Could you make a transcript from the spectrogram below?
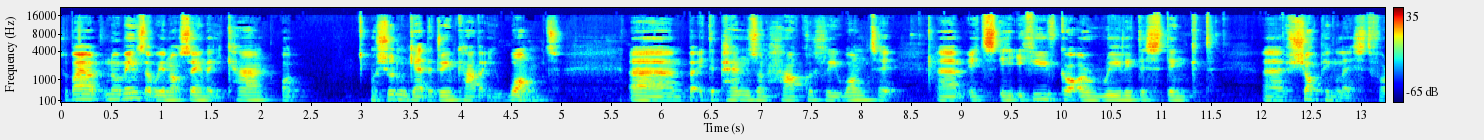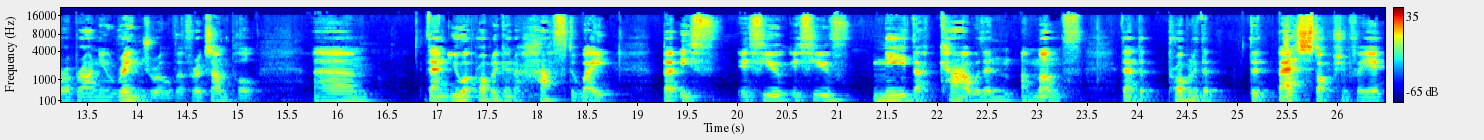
So by no means that we're not saying that you can't or or shouldn't get the dream car that you want, um, but it depends on how quickly you want it. Um, it's if you've got a really distinct uh, shopping list for a brand new Range Rover, for example, um, then you are probably going to have to wait. But if if you if you need that car within a month, then the probably the the best option for you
